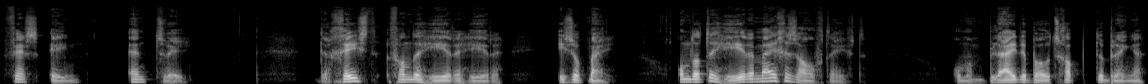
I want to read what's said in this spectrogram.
vers 1 en 2. De geest van de Heere Heere is op mij, omdat de Heere mij gezalfd heeft, om een blijde boodschap te brengen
